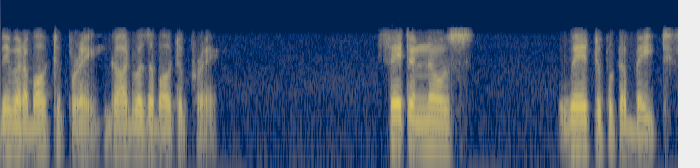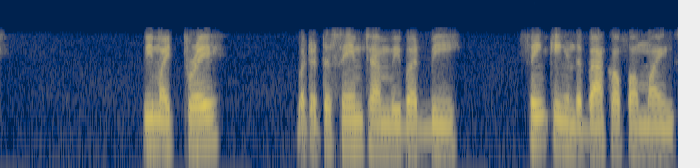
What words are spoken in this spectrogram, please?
They were about to pray. God was about to pray. Satan knows where to put a bait. We might pray, but at the same time, we might be thinking in the back of our minds,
